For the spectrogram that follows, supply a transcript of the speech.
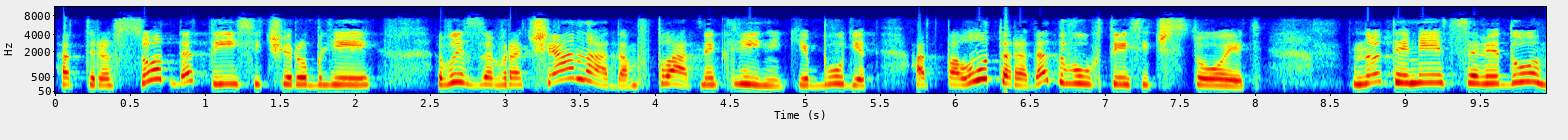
от 300 до 1000 рублей. Вызов врача на дом в платной клинике будет от полутора до двух тысяч стоить. Но это имеется в виду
